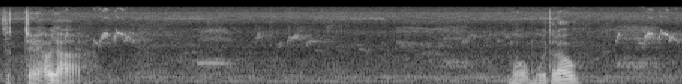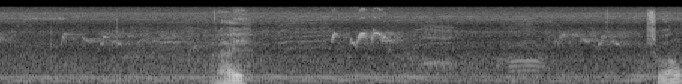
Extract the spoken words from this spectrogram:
giật chéo giờ. Mộ mùi tới đâu? Ở đây. Xuống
